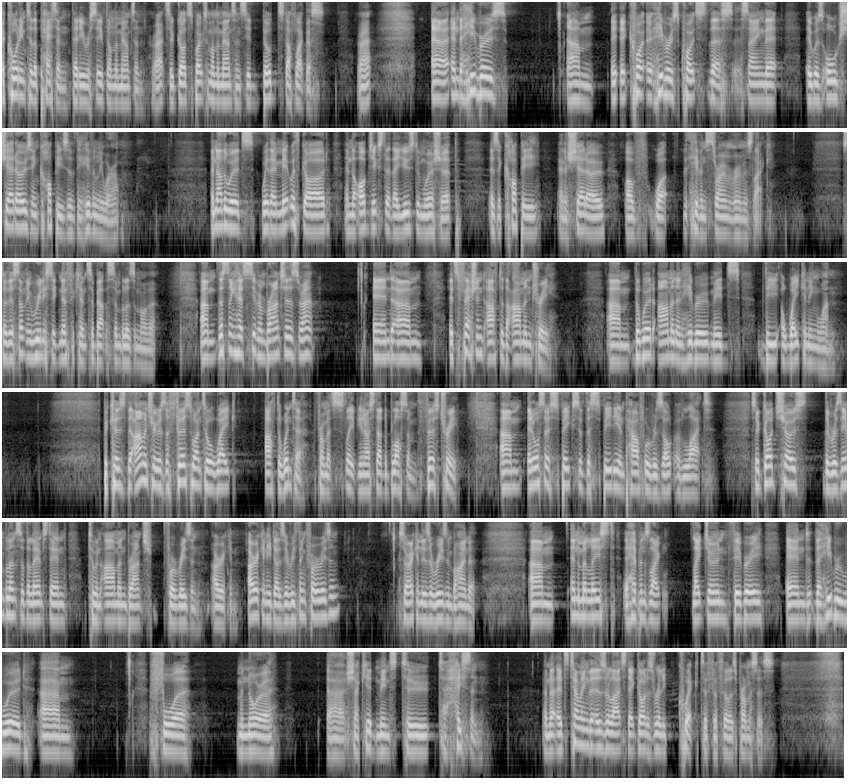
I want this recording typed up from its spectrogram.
according to the pattern that he received on the mountain, right? So God spoke to him on the mountain and said, build stuff like this, right? Uh, and the Hebrews, um, it, it quote, uh, Hebrews quotes this, saying that it was all shadows and copies of the heavenly world. In other words, where they met with God and the objects that they used in worship is a copy and a shadow of what heaven's throne room is like. So there's something really significant about the symbolism of it. Um, this thing has seven branches, right? And um, it's fashioned after the almond tree. Um, the word almond in Hebrew means the awakening one. Because the almond tree was the first one to awake after winter from its sleep. You know, it started to blossom. First tree. Um, it also speaks of the speedy and powerful result of light. So God chose the resemblance of the lampstand to an almond branch for a reason, I reckon. I reckon He does everything for a reason. So I reckon there's a reason behind it. Um, in the Middle East, it happens like late June, February, and the Hebrew word um, for menorah, uh, shakid, means to, to hasten and it's telling the Israelites that God is really quick to fulfill his promises.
